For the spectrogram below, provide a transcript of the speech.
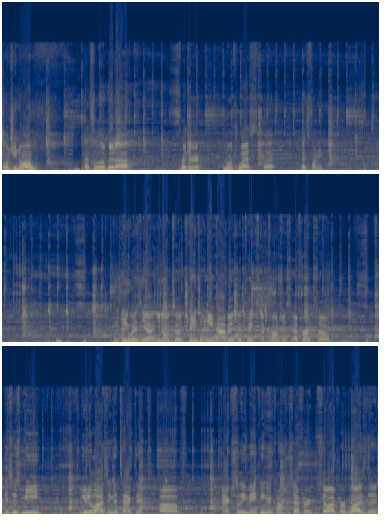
don't you know? That's a little bit uh further northwest, but that's funny. But anyways, yeah, you know, to change any habit, it takes a conscious effort. So this is me utilizing the tactic of actually making a conscious effort. So I verbalized it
